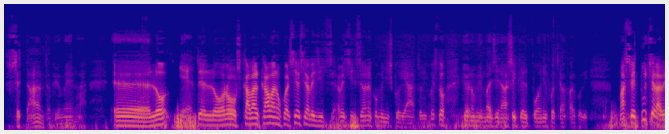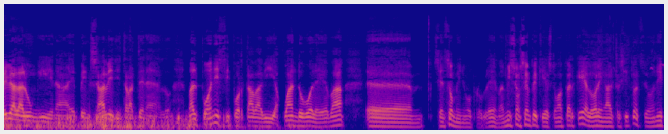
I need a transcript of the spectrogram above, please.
70 più o meno eh, lo, niente, loro scavalcavano qualsiasi recinzione come gli scoiattoli. Questo io non mi immaginassi che il pony poteva fare così. Ma se tu ce l'avevi alla lunghina e pensavi di trattenerlo, ma il pony si portava via quando voleva, eh, senza un minimo problema. Mi sono sempre chiesto ma perché allora in altre situazioni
